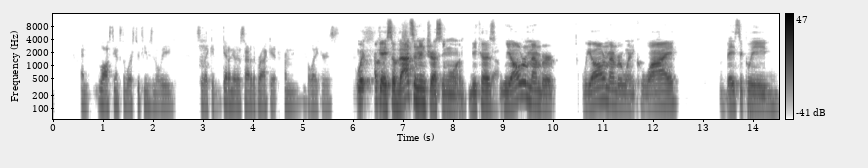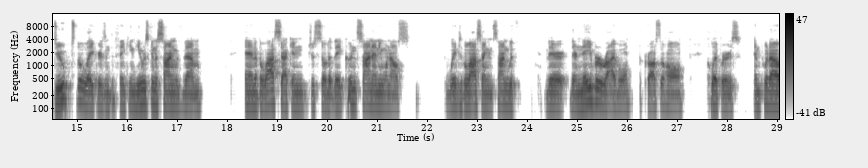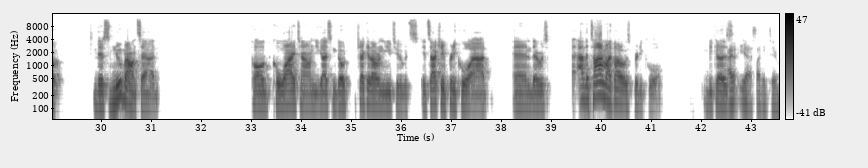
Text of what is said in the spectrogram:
and lost against the worst two teams in the league, so they could get on the other side of the bracket from the Lakers. Wait, okay, so that's an interesting one because Yeah. we all remember, we all remember when Kawhi basically duped the Lakers into thinking he was going to sign with them, and at the last second, just so that they couldn't sign anyone else, wait to the last second, sign with their their neighbor rival across the hall, Clippers, and put out this New Balance ad called Kawhi Town. You guys can go check it out on YouTube. It's it's actually a pretty cool ad, and there was at the time I thought it was pretty cool because I, yes, I did too.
